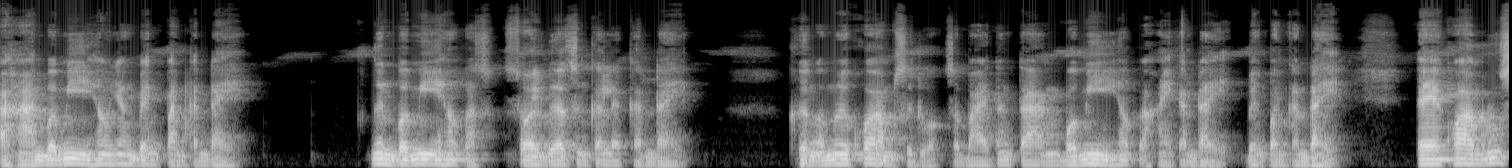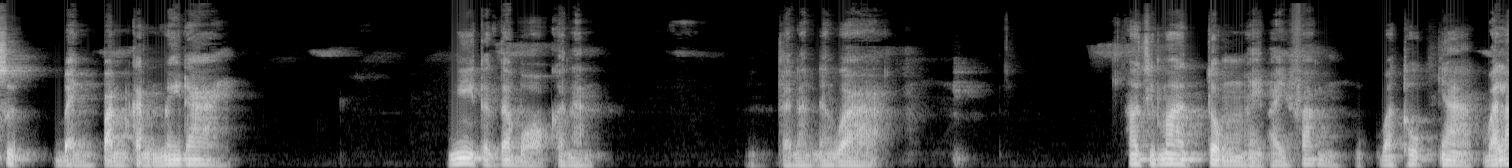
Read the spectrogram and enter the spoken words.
อาหารบ่มีเฮายังแบ่งปันกันได้เงินบ่มีเฮาก็ซอยเหลือซึ่งกันและกันได้เครื่องอำนวยความสะดวกสบายต่างๆบ่มีเฮาก็ให้กันได้แบ่งปันกันได้แต่ความรู้สึกแบ่งปันกันไม่ได้มีตั้งแต่บอกแค่นั้นแต่นั้นดังว่าเฮาสิมาจมให้ไผฟัง ว่าทุกข์ยากว่าล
